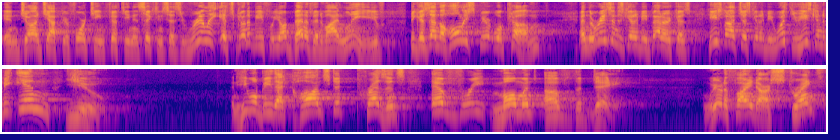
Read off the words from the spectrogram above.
in John chapter 14, 15, and 16 says, Really, it's going to be for your benefit if I leave, because then the Holy Spirit will come and the reason it's going to be better because he's not just going to be with you, he's going to be in you. And he will be that constant presence every moment of the day. We are to find our strength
